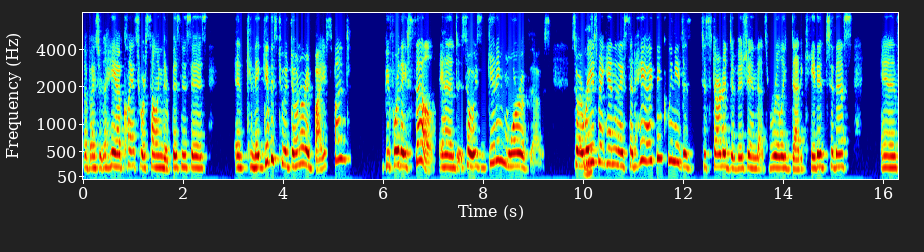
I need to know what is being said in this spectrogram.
advisors. Hey, I have clients who are selling their businesses, and can they give this to a donor advice fund before they sell? And so I was getting more of those. So I mm-hmm. raised my hand and I said, Hey, I think we need to, to start a division that's really dedicated to this and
